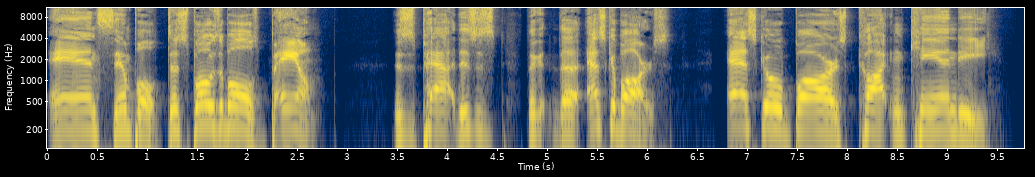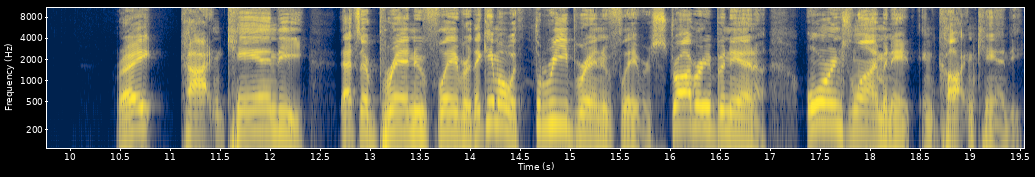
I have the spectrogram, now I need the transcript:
and simple. Disposables, bam. This is Pat. This is the the Esco Bars, Escobars cotton candy, right? Cotton candy. That's a brand new flavor. They came out with three brand new flavors: strawberry banana, orange limonade, and cotton candy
